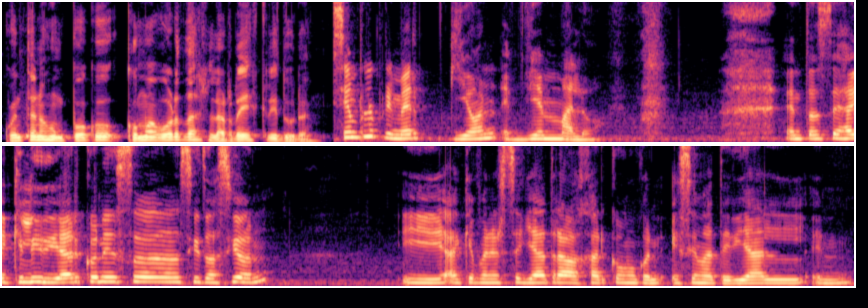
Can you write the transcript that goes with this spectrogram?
Cuéntanos un poco cómo abordas la reescritura. Siempre el primer guion es bien malo. Entonces hay que lidiar con esa situación y hay que ponerse ya a trabajar como con ese material en,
